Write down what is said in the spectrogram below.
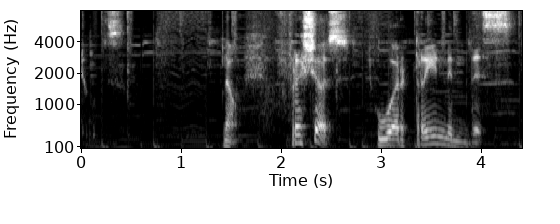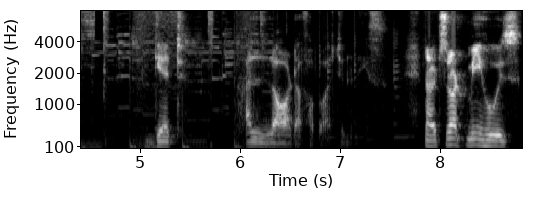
tools. Now, freshers who are trained in this get a lot of opportunities. Now, it's not me who is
